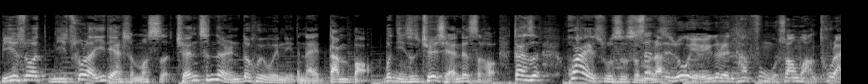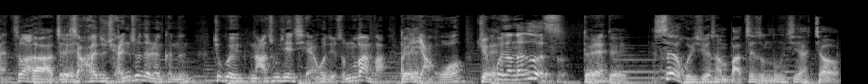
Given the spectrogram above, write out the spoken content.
比如说你出了一点什么事，全村的人都会为你来担保，不仅是缺钱的时候，但是坏处是什么呢甚至？如果有一个人他父母双亡，突然是吧？啊这个小孩子全村的人可能就会拿出些钱或者有什么办法把他养活，绝不会让他饿死。不对对，社会学上把这种东西啊叫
